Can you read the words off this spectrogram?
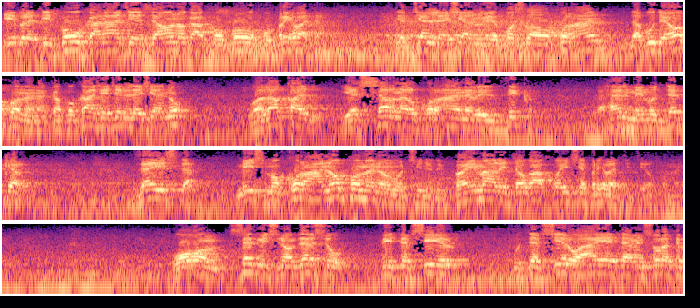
ibret i pouka nađe za onoga ko pouku prihvata jer Jelle Ženu je poslao Kur'an da bude opomena kako kaže Jelle Ženu وَلَقَدْ يَسَّرْنَا الْقُرْآنَ لِلْذِكْرِ فَهَلْ مِ مُدَّكَرْ zaista mi smo Kur'an opomenom učinili pa ima li toga koji će prihvatiti opomenu u ovom sedmičnom dersu fi tefsir u tefsiru ajeta min surati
